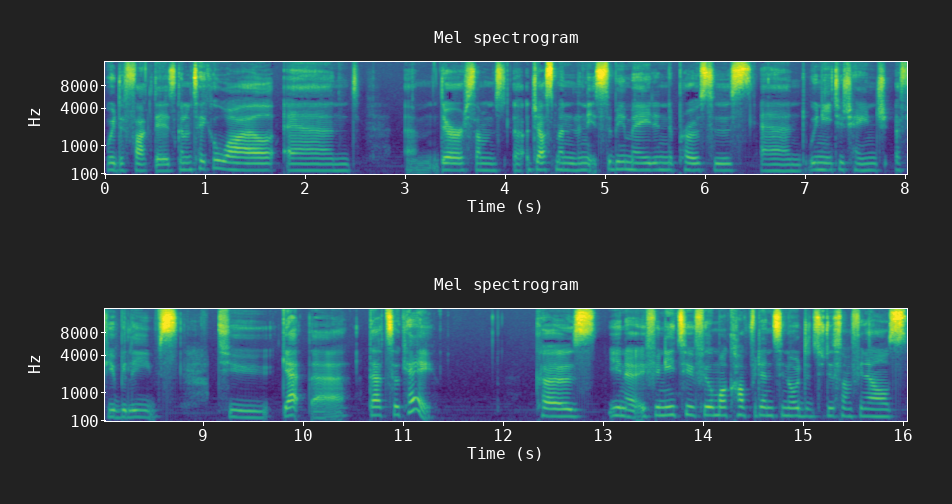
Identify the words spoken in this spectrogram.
with the fact that it's going to take a while and um, there are some adjustment that needs to be made in the process and we need to change a few beliefs to get there. That's okay. Because you know if you need to feel more confidence in order to do something else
